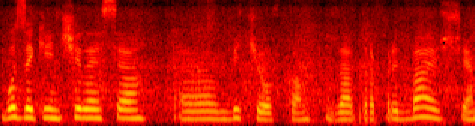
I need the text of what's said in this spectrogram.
бо закінчилася е, бічовка. Завтра придбаю ще.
